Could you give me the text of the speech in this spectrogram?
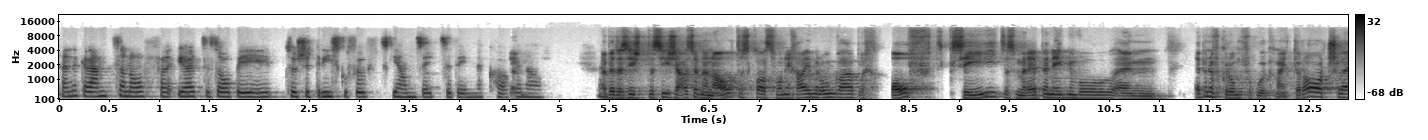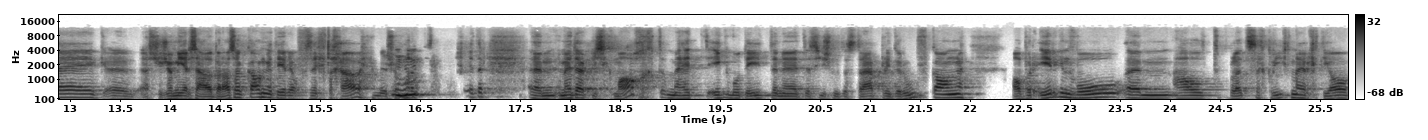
keine Grenzen offen. Ich habe jetzt so bei zwischen 30 und 50 Jahren Sitzen drin gehabt, ja. genau. Aber das ist, das ist auch so eine Altersklasse, die ich auch immer unglaublich oft sehe, dass man eben irgendwo, ähm, eben aufgrund von gut gemeinten Ratschlägen, äh, es ist ja mir selber auch so gegangen, dir offensichtlich auch, wir schon mal wieder, ähm, man hat etwas gemacht und man hat irgendwo dort, äh, das ist mir das Treppchen wieder aufgegangen, aber irgendwo ähm, halt plötzlich gleich merkt, ja,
